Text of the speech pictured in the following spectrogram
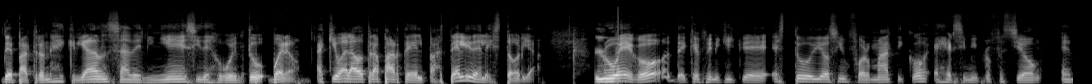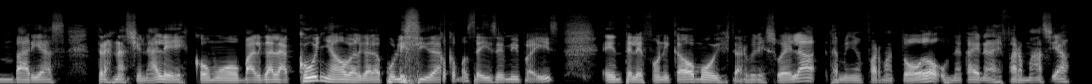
De patrones de crianza, de niñez y de juventud. Bueno, aquí va la otra parte del pastel y de la historia. Luego de que finiquité estudios informáticos, ejercí mi profesión en varias transnacionales, como valga la cuña o valga la publicidad, como se dice en mi país, en Telefónica o Movistar Venezuela, también en Farmatodo, una cadena de farmacia,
